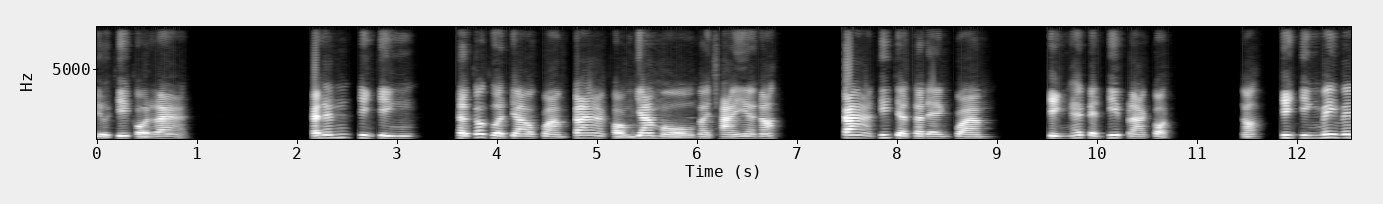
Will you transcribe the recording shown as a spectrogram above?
อยู่ที่โคราช เพราะนั้นจริง ๆ เธอก็ควรจะเอาความกล้าของย่าโมมาใช้อะเนาะกล้าที่จะแสดงความจริงให้เป็นที่ปรากฏเนาะจริง ๆ ไม่ไม่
